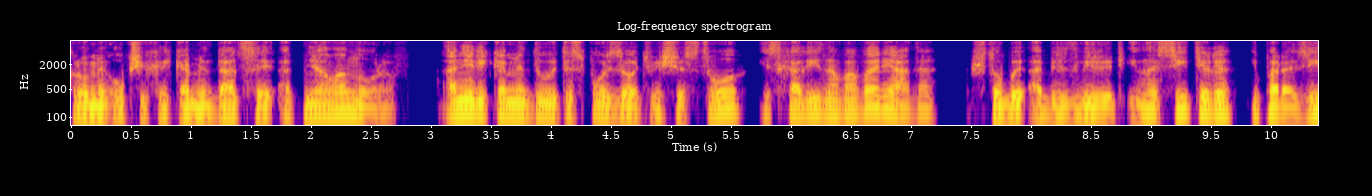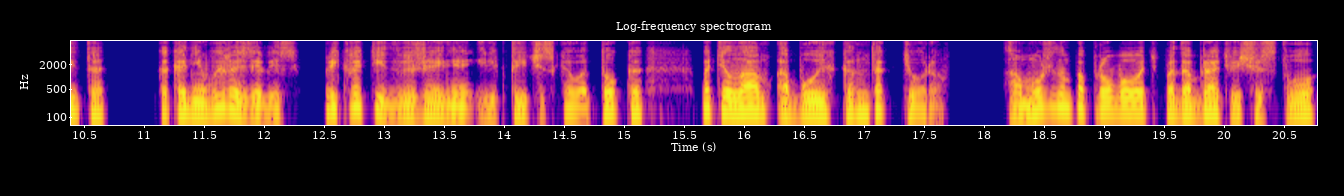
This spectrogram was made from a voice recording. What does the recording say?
кроме общих рекомендаций от неоланоров. Они рекомендуют использовать вещество из холинового ряда, чтобы обездвижить и носителя, и паразита, как они выразились, прекратить движение электрического тока по телам обоих контактеров. А можно попробовать подобрать вещество,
